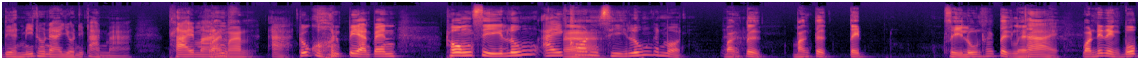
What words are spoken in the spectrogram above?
เดือนมิถุนายนที่ผ่านมา พรายมัปลายนมันอะทุกคนเปลี่ยนเป็นธงสีลุ้งไอคอนอ่าสีลุ้งกันหมด บางตึก บางตึกติดสีลุงทั้งตึกเลยใช่วันที่หนึ่งปุ๊บ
